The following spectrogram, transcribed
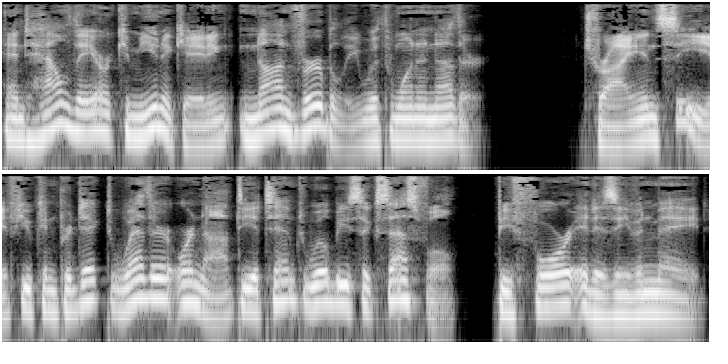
and how they are communicating non-verbally with one another. Try and see if you can predict whether or not the attempt will be successful before it is even made.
